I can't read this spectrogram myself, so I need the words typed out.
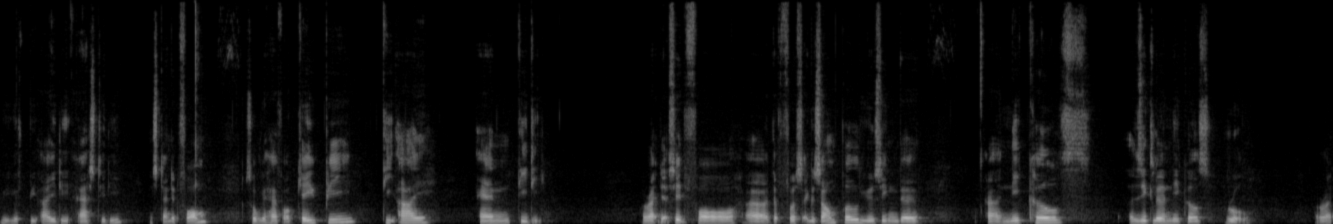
we use PID STD in standard form so we have a KP TI and TD Alright, that's it for uh, the first example using the uh, Nichols, Ziegler-Nichols rule. Alright.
